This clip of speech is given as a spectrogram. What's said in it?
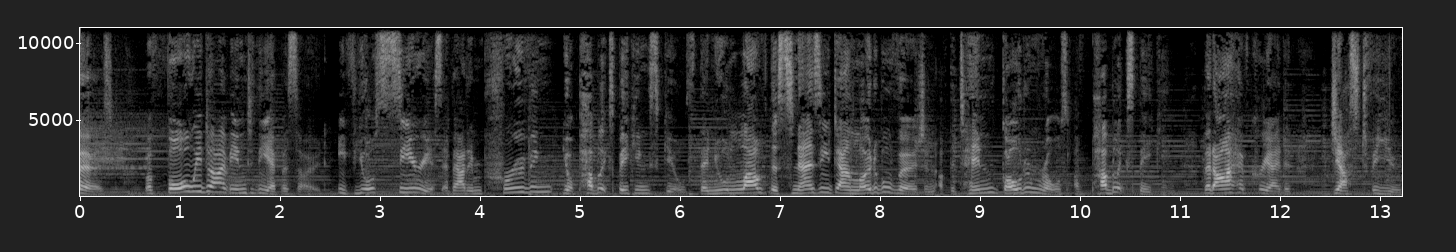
First, before we dive into the episode, if you're serious about improving your public speaking skills, then you'll love the snazzy downloadable version of the 10 golden rules of public speaking that I have created just for you.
